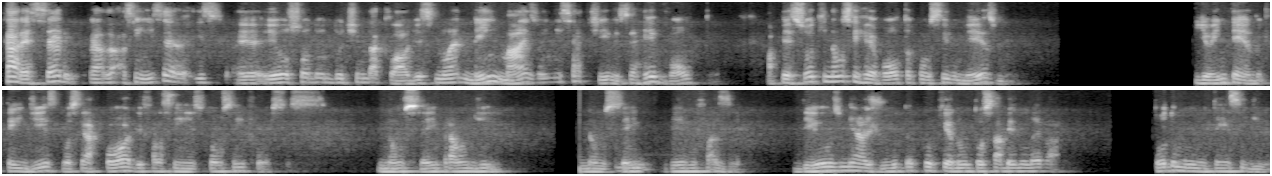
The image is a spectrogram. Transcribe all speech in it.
Cara, é sério, assim, isso é, isso, é, eu sou do, do, time da Cláudia, isso não é nem mais uma iniciativa, isso é revolta. A pessoa que não se revolta consigo mesmo, e eu entendo que tem dias que você acorda e fala assim, estou sem forças, não sei para onde ir, não sei o que devo fazer. Deus me ajuda porque eu não estou sabendo levar. Todo mundo tem esse dia.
